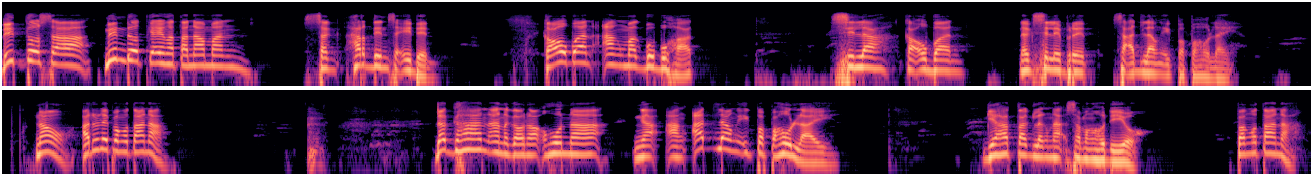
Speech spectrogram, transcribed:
dito sa nindot kayo nga tanaman sa hardin sa Eden. Kauban ang magbubuhat, sila kauban nag-celebrate sa adlaw nga igpapahulay. Now, adunay pangutana. Daghan ang nagahuna nga ang adlaw nga igpapahulay gihatag lang na sa mga Hudiyo. Pangutana.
